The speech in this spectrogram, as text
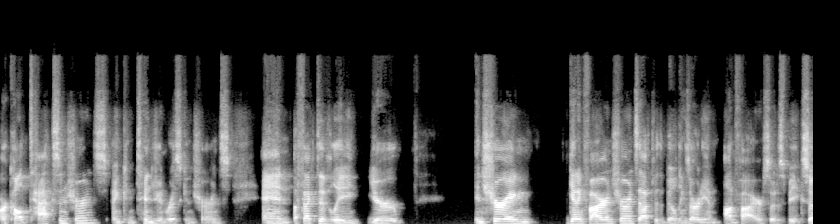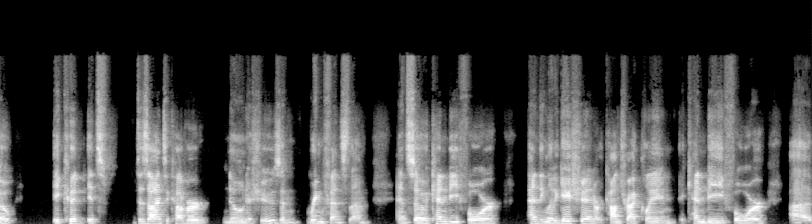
are called tax insurance and contingent risk insurance. And effectively, you're insuring getting fire insurance after the building's already in, on fire, so to speak. So it could it's designed to cover known issues and ring fence them. And so it can be for pending litigation or contract claim. It can be for uh,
